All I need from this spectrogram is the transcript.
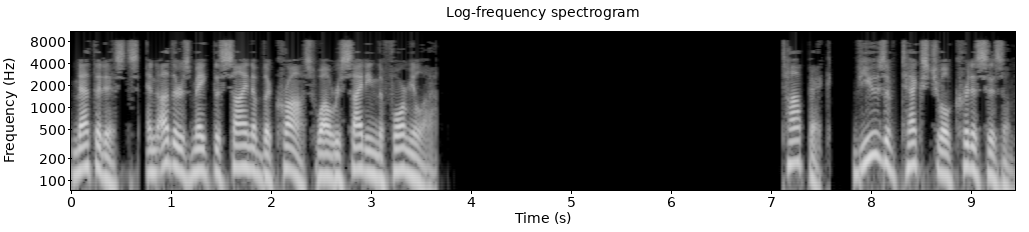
Methodists, and others make the sign of the cross while reciting the formula. Views of textual criticism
